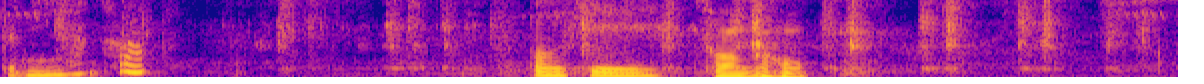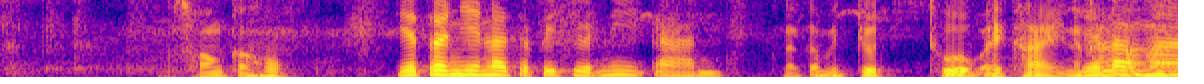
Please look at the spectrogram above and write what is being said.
ตัวนี้นะคะโอเคสองกับหกสองกับหกเดี๋ยวตอนเย็นเราจะไปจุดนี่กัน แล้วก็ไปจุดทูบไอ้ไข่นะเดี๋คยวรับเรามา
